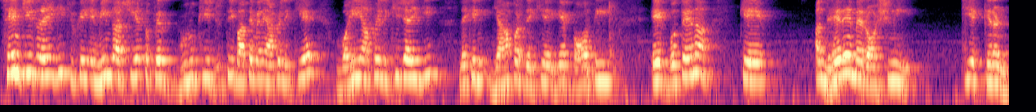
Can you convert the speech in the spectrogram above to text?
सेम चीज़ रहेगी क्योंकि ये मीन राशि है तो फिर गुरु की जितनी बातें मैंने यहाँ पे लिखी है, वही यहाँ पे लिखी जाएगी। लेकिन यहाँ पर देखिए, ये बहुत ही एक बोलते हैं ना कि अंधेरे में रोशनी की एक किरण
